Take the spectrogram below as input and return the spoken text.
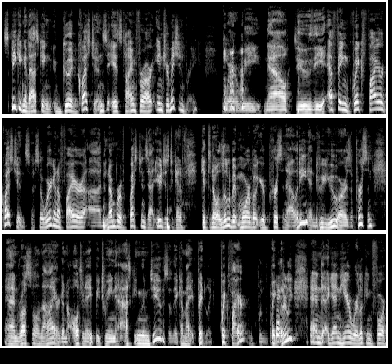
Speaking of asking good questions, it's time for our intermission break where we now do the effing quick fire questions. So we're going to fire a number of questions at you just to kind of get to know a little bit more about your personality and who you are as a person. And Russell and I are going to alternate between asking them to you. So they come at like quick fire, quick literally. And again, here we're looking for,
